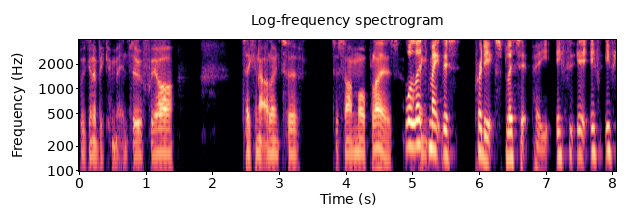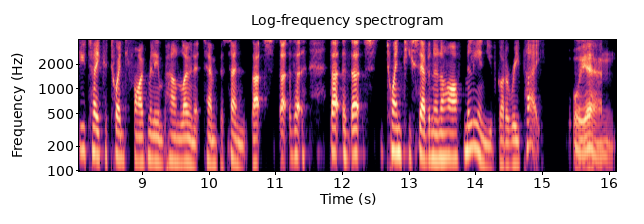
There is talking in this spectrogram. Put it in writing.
we're going to be committing to if we are taking out a loan to to sign more players. Well, I let's think... make this pretty explicit, Pete. If if if you take a twenty five million pound loan at ten percent, that's that, that that that's twenty seven and a half million you've got to repay. Well, yeah, and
